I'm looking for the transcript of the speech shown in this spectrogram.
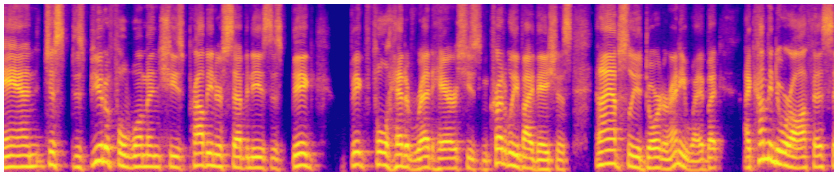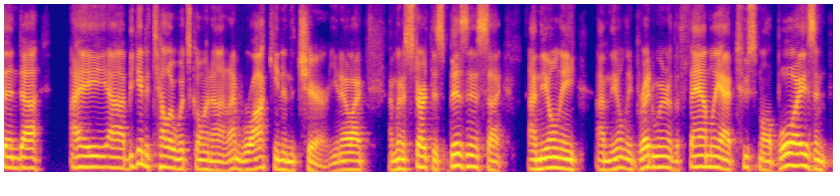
and just this beautiful woman. She's probably in her 70s. This big big full head of red hair. She's incredibly vivacious, and I absolutely adored her anyway. But I come into her office and uh, I uh, begin to tell her what's going on, and I'm rocking in the chair. You know, I I'm going to start this business. I I'm the only I'm the only breadwinner of the family. I have two small boys, and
